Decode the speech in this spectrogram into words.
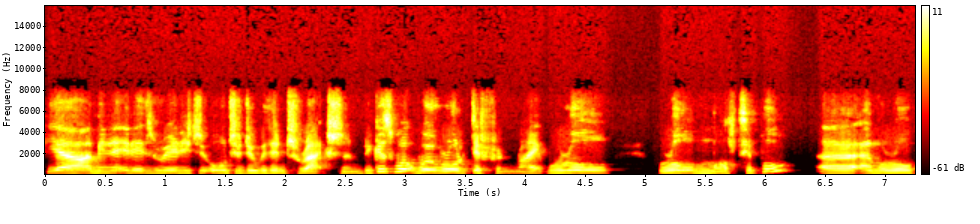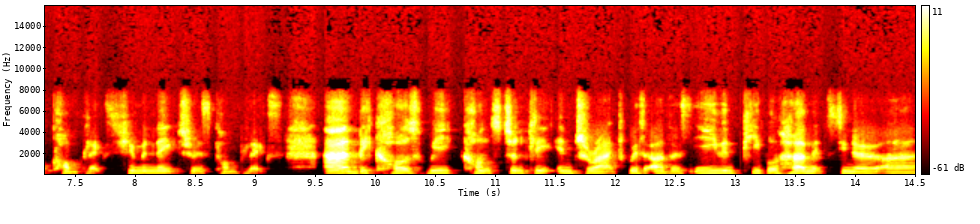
yeah, I mean, it is really to, all to do with interaction because we're, we're all different, right? We're all we're all multiple. Uh, and we're all complex. Human nature is complex. And because we constantly interact with others, even people, hermits, you know, uh,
